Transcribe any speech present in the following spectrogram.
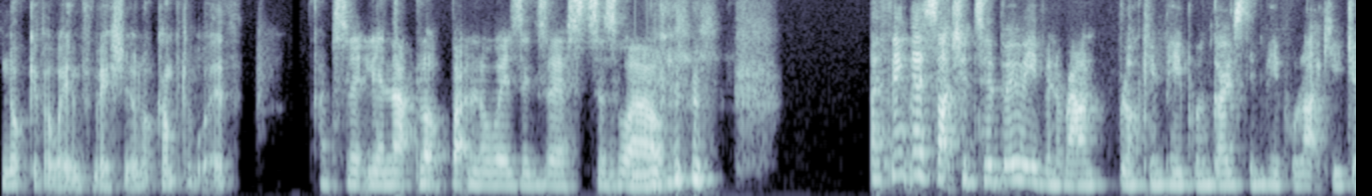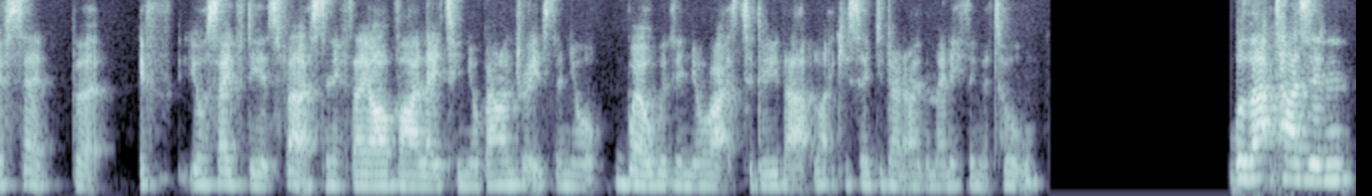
not give away information you're not comfortable with. Absolutely, and that block button always exists as well. I think there's such a taboo even around blocking people and ghosting people, like you just said. But if your safety is first, and if they are violating your boundaries, then you're well within your rights to do that. Like you said, you don't owe them anything at all. Well, that ties in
